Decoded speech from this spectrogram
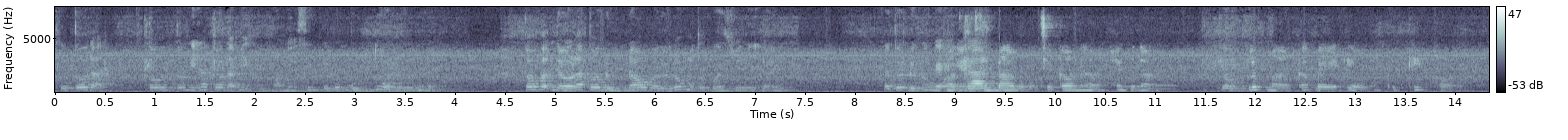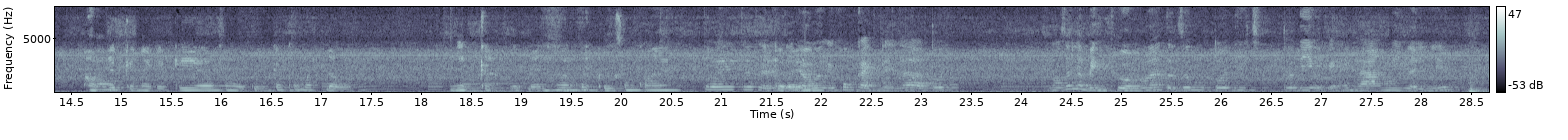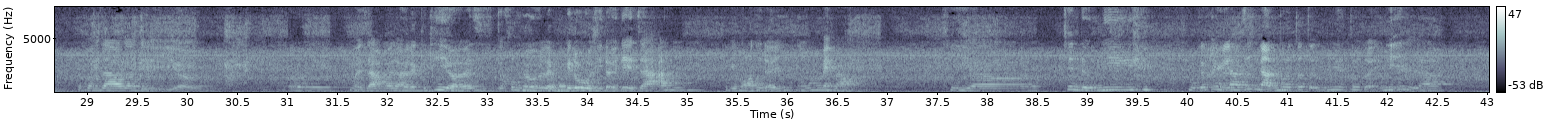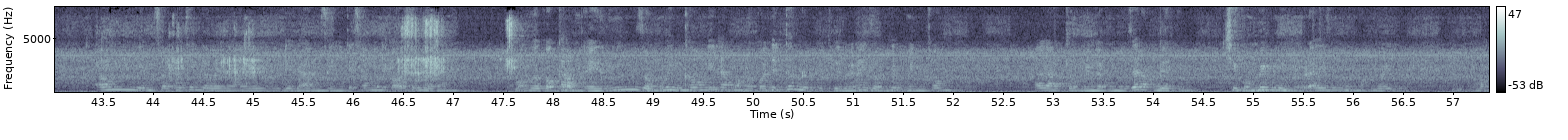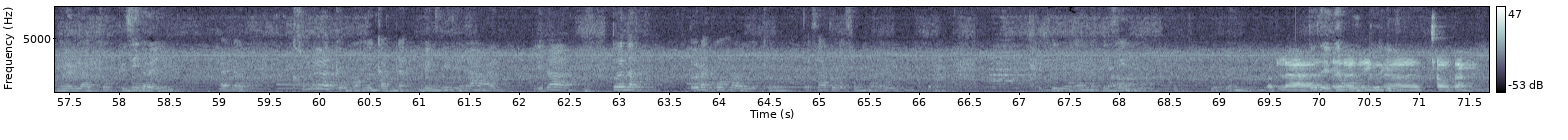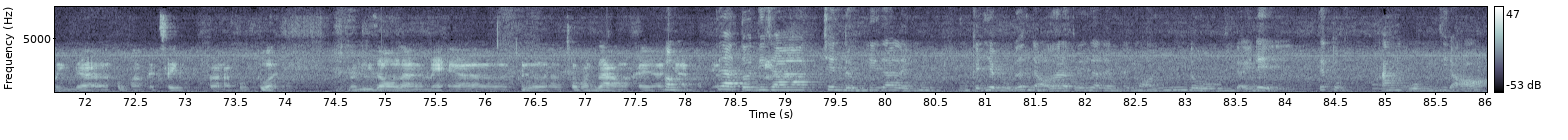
thế tôi đã, tôi tôi nghĩ là tôi đã bị khủng hoảng hiện sinh từ lúc 4 tuổi luôn rồi đấy Tôi vẫn nhớ là tôi đứng đâu vào cái lúc mà tôi có cái suy nghĩ đấy Và tôi đứng ở cái hành lang ba của bọn trẻ con hả? Hay thế nào? kiểu Lúc mà các bé kiểu cứ keep hỏi Không. hết cái này cái kia Xong rồi tính cách cũng bắt đầu Nhạy cảm, nhạy bén hơn bất cứ xung quanh tôi tôi thấy tôi nhớ cái khung cảnh đấy là tôi nó rất là bình thường luôn á tự dưng tôi đi tôi đi ở cái hành lang đi lấy một con dao ra để ờ, không phải dao hay là lấy cái thìa hay gì tôi không nhớ lấy một cái đồ gì đấy để ra ăn một cái món gì đấy nhưng mẹ bảo thì ờ, trên đường đi một cái hành lang rất ngắn thôi tôi tự nhiên tôi tự nghĩ là ông, mình sống ở trên đời này để làm gì? Tại sao mình có trên đời này? Mọi người có cảm thấy giống mình không? Nghĩ là mọi người có nhận thức được cái thế giới này giống như mình không? Hay là, kiểu, mình là một người rất đặc biệt, chỉ có mình mình ở đây xong rồi mọi người mọi người là, kiểu, cái gì đấy? Hay là, không biết là, kiểu, mọi người cảm nhận mình như thế nào ấy. Ý là, tôi đặt tôi đặt câu hỏi là, kiểu, tại sao tôi lại sống ở đây? Này là cái gì đấy Thật là, Tôi là Linh ờ, cho rằng mình đã khủng hoảng hiện sinh vào năm 4 tuổi. Và lý do là mẹ ờ, đưa cho con dao à hay là không thế là tôi đi ra trên đường đi ra lấy một, một cái nhiệm vụ rất nhỏ rồi là tôi đi ra lấy một cái món đồ gì đấy để tiếp tục ăn uống gì đó.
